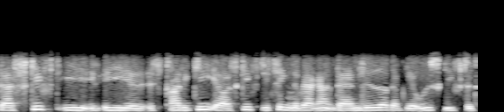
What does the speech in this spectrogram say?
der er skift i, i strategier og skift i tingene hver gang, der er en leder, der bliver udskiftet.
